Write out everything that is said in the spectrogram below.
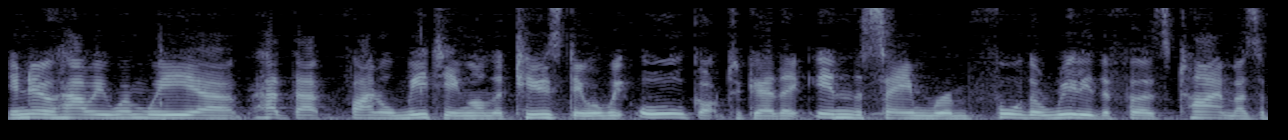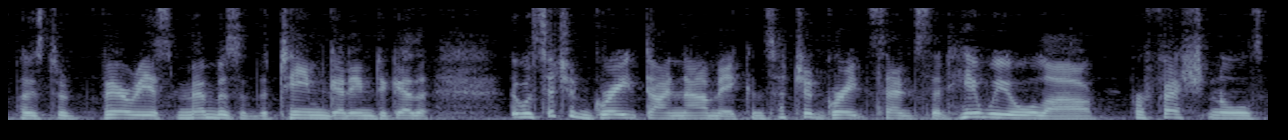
You know, Howie, when we uh, had that final meeting on the Tuesday where we all got together in the same room for the really the first time as opposed to various members of the team getting together, there was such a great dynamic and such a great sense that here we all are, professionals,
